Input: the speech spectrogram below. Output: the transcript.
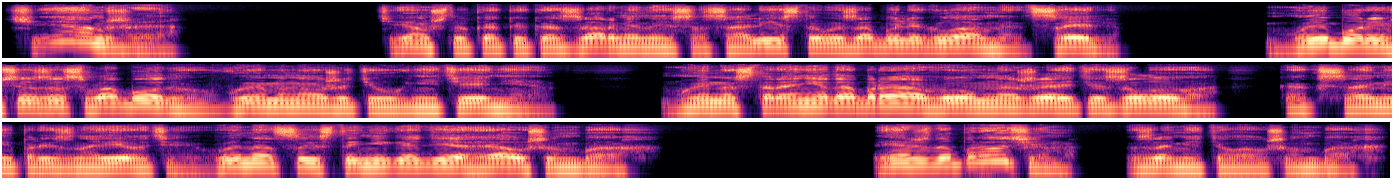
«Чем же?» Тем, что, как и казарменные социалисты, вы забыли главное — цель. Мы боремся за свободу, вы множите угнетение. Мы на стороне добра, вы умножаете зло. Как сами признаете, вы нацисты-негодяй, Аушенбах. Между прочим, — заметил Аушенбах,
